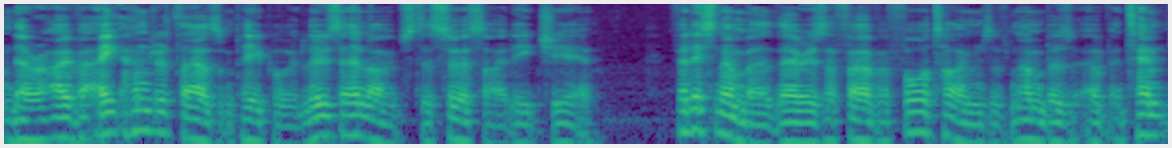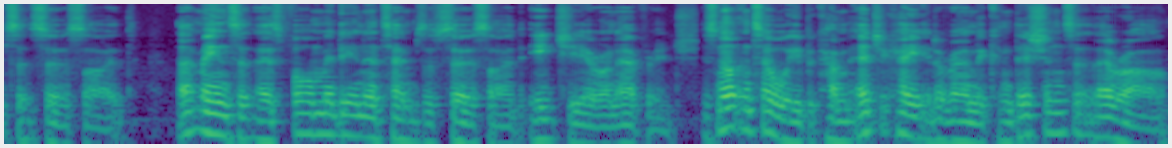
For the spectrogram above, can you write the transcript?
There are over 800,000 people who lose their lives to suicide each year. For this number, there is a further four times of numbers of attempts at suicide. That means that there's 4 million attempts of suicide each year on average. It's not until we become educated around the conditions that there are,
